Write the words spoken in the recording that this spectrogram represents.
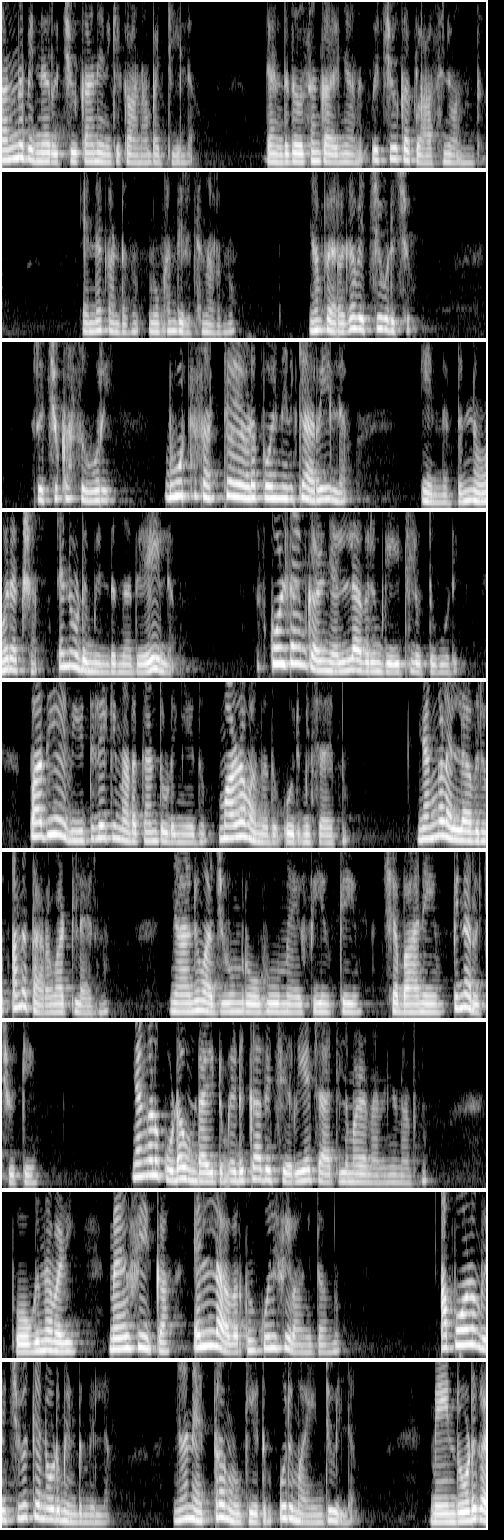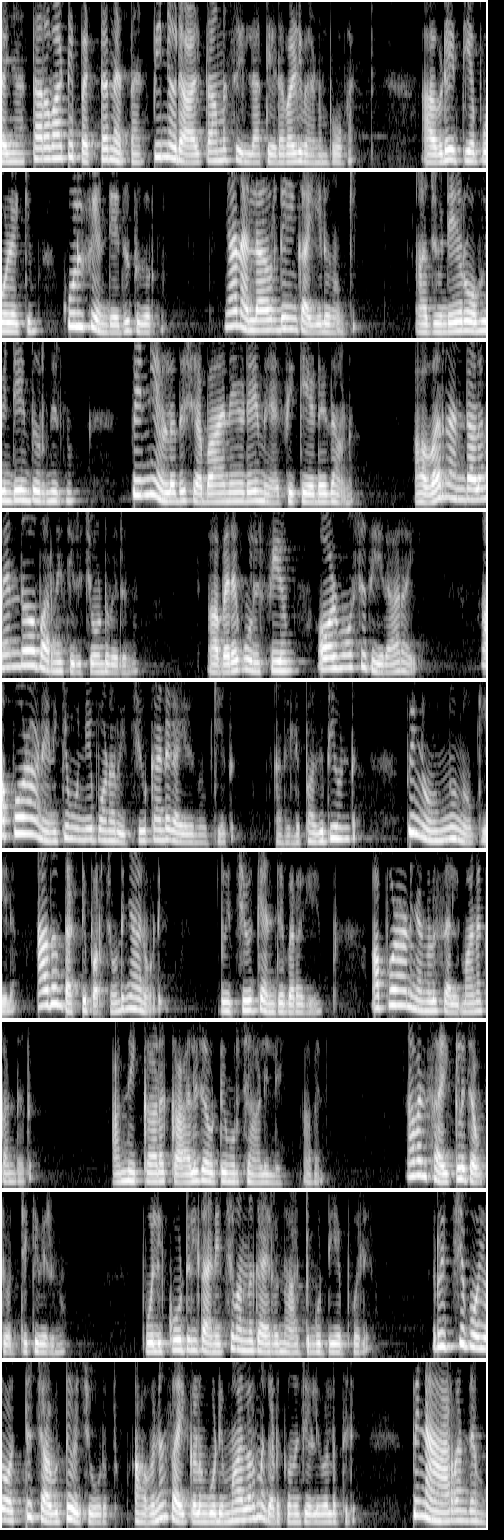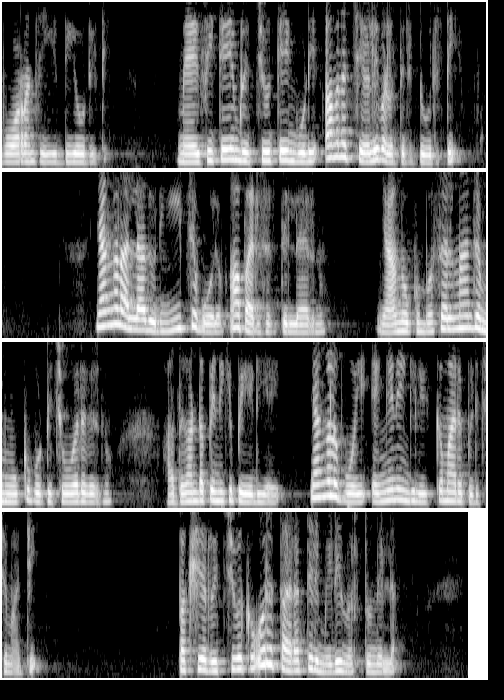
അന്ന് പിന്നെ റിച്ചുക്കാൻ എനിക്ക് കാണാൻ പറ്റിയില്ല. രണ്ട് ദിവസം കഴിഞ്ഞാണ് റിച്ചുക്ക ക്ലാസ്സിന് വന്നത്. എന്നെ കണ്ടതും മുഖം തിരിച്ചു നടന്നു. ഞാൻ പിറകെ വെച്ച് പിടിച്ചു. റിച്ചുക്ക സോറി. ബൂട്ട്സ് സത്യമായി എവിടെ പോയെന്ന് എനിക്കറിയില്ല. എന്നിട്ടും നോ രക്ഷ. എന്നോട് മിണ്ടുന്നതേയില്ല സ്കൂൾ ടൈം കഴിഞ്ഞ് എല്ലാവരും ഗേറ്റിൽ ഒത്തുകൂടി. പതിയെ വീട്ടിലേക്ക് നടക്കാൻ തുടങ്ങിയതും മഴ വന്നതും ഒരുമിച്ചായിരുന്നു. ഞങ്ങളെല്ലാവരും അന്ന് തറവാട്ടിലായിരുന്നു. ഞാനും അജുവും റോഹുവും മേഫിയൊക്കെയും ഷബാനയും പിന്നെ റിച്ചുക്കയും. ഞങ്ങൾ കുട ഉണ്ടായിട്ടും എടുക്കാതെ ചെറിയ ചാറ്റിൽ മഴ നനഞ്ഞു നടന്നു. പോകുന്ന വഴി മെഹഫീക്ക എല്ലാവർക്കും കുൽഫി വാങ്ങി തന്നു. അപ്പോഴും റിച്ചുവയ്ക്ക് എന്നോട് മിണ്ടുന്നില്ല. ഞാൻ എത്ര നോക്കിയിട്ടും ഒരു മൈൻഡും ഇല്ല. മെയിൻ റോഡ് കഴിഞ്ഞാൽ തറവാട്ടി പെട്ടെന്ന് എത്താൻ പിന്നെ ഒരാൾ ആൾതാമസം ഇല്ലാത്ത ഇടവഴി വേണം പോകാൻ. അവിടെ എത്തിയപ്പോഴേക്കും കുൽഫി എന്റേത് തീർന്നു. ഞാൻ എല്ലാവരുടെയും കയ്യിൽ നോക്കി. അജുവിന്റെയും റോഹുവിന്റെയും തീർന്നിരുന്നു. പിന്നെയുള്ളത് ഷബാനയുടെയും മേഫിക്കയുടേതാണ് അവർ രണ്ടാളും എന്തോ പറഞ്ഞ് ചിരിച്ചുകൊണ്ട് വരുന്നു. അവരെ കുൽഫിയും ഓൾമോസ്റ്റ് തീരാറായി. അപ്പോഴാണ് എനിക്ക് മുന്നേ പോണ റിച്ചുക്കാന്റെ കയ്യിൽ നോക്കിയത്. അതിൽ പകുതിയുണ്ട്. പിന്നെ ഒന്നും നോക്കിയില്ല. അതും തട്ടിപ്പറിച്ചുകൊണ്ട് ഞാൻ ഓടി. റിച്ചുവിക്ക് എന്റെ പിറകെയും അപ്പോഴാണ് ഞങ്ങൾ സൽമാനെ കണ്ടത്. അന്ന് ഇക്കാടെ കാൽ ചവിട്ടി മുറിച്ച ആളില്ലേ അവൻ. അവൻ സൈക്കിൾ ചവിട്ടി ഒറ്റയ്ക്ക് വരുന്നു. പുലിക്കൂട്ടിൽ തനിച്ച് വന്ന് കയറുന്ന ആട്ടിൻകുട്ടിയെപ്പോലെ റിച്ച് പോയി ഒറ്റ ചവിട്ട് വെച്ച് കൊടുത്തു. അവനും സൈക്കിളും കൂടി മലർന്നു കിടക്കുന്നു ചെളിവെള്ളത്തിൽ. പിന്നെ ആറഞ്ചം പോറഞ്ചം ഇടിയോടിട്ടി മേഫിക്കയും റിച്ചുവിക്കയും കൂടി അവനെ ചെളിവെള്ളത്തിലിട്ട് ഉരുട്ടി. ഞങ്ങളല്ലാതെ ഒരു ഈച്ച പോലും ആ പരിസരത്തില്ലായിരുന്നു. ഞാൻ നോക്കുമ്പോൾ സൽമാന്റെ മൂക്ക് പൊട്ടി ചോര വരുന്നു. അത് കണ്ടപ്പോൾ എനിക്ക് പേടിയായി. ഞങ്ങൾ പോയി എങ്ങനെയെങ്കിലും ഇക്കമാരെ പിടിച്ചു മാറ്റി. പക്ഷേ റിച്ചുവക്ക് ഒരു തരത്തിലും ഇടി നിർത്തുന്നില്ല.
